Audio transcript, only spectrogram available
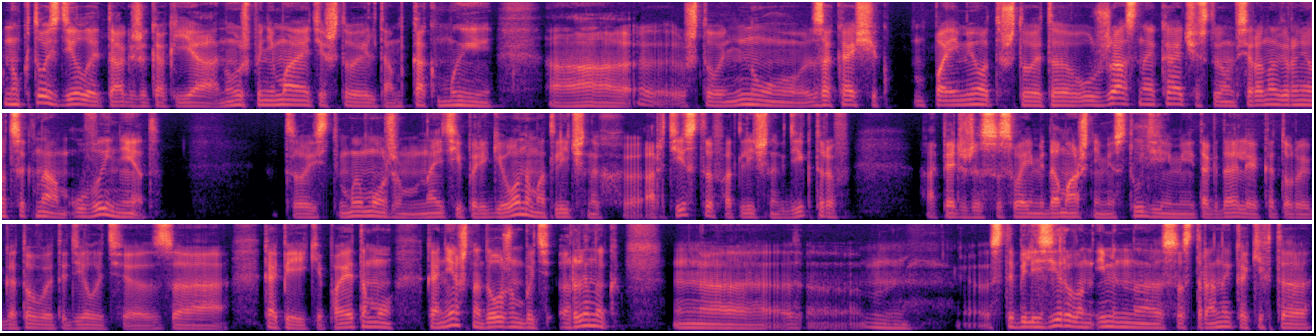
ну кто сделает так же, как я, ну вы же понимаете, что или там как мы, а, э, что ну заказчик поймет, что это ужасное качество, и он все равно вернется к нам. Увы, нет. То есть мы можем найти по регионам отличных э, артистов, отличных дикторов, опять же, со своими домашними студиями и так далее, которые готовы это делать э, за копейки. Поэтому, конечно, должен быть рынок э, стабилизирован именно со стороны каких-то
